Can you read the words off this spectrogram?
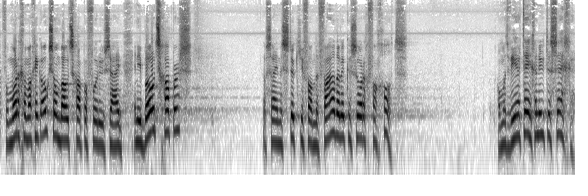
Vanmorgen mag ik ook zo'n boodschapper voor u zijn. En die boodschappers, dat zijn een stukje van de vaderlijke zorg van God. Om het weer tegen u te zeggen.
